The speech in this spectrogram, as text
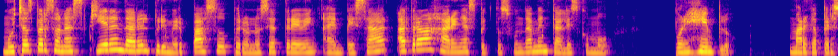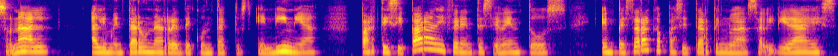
Muchas personas quieren dar el primer paso, pero no se atreven a empezar a trabajar en aspectos fundamentales como, por ejemplo, marca personal, alimentar una red de contactos en línea, participar a diferentes eventos, empezar a capacitarte en nuevas habilidades,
